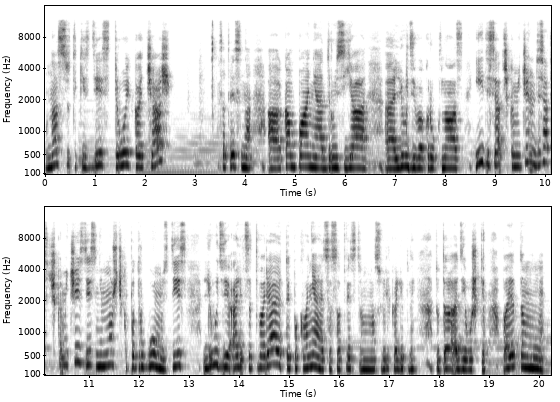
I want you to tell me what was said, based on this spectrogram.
У нас все-таки здесь тройка чаш, соответственно, а, компания, друзья, а, люди вокруг нас. И десяточка мечей. Но десяточка мечей здесь немножечко по-другому. Здесь люди олицетворяют и поклоняются, соответственно, у нас великолепный тут а, девушке. Поэтому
